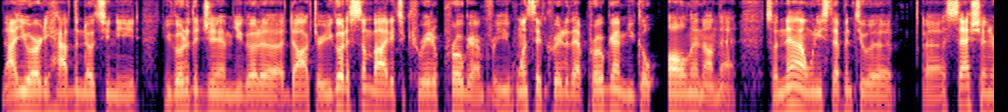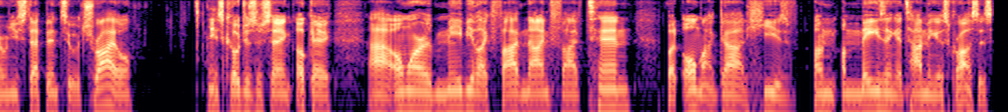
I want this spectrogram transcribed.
Now you already have the notes you need. You go to the gym, you go to a doctor, you go to somebody to create a program for you. Once they've created that program, you go all in on that. So now when you step into a, a session or when you step into a trial, these coaches are saying, okay, uh, Omar maybe like 5'9, 5'10, but oh my God, he is un- amazing at timing his crosses.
